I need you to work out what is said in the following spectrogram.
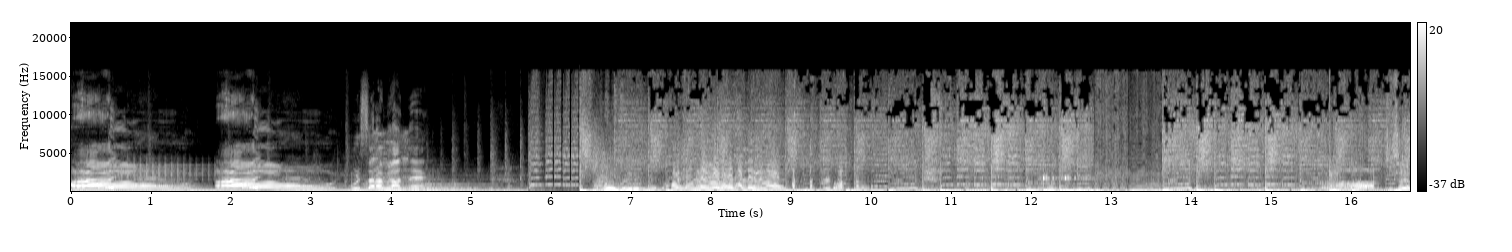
아, 아, 아, 올 사람이 왔네. 뭐왜 이러지? 아 형님 이거 아, 달래 이거. 아, 드세요.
